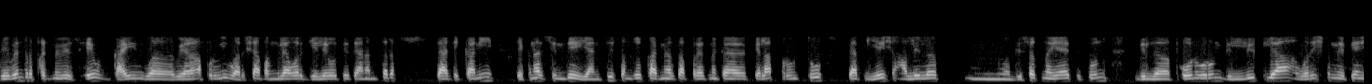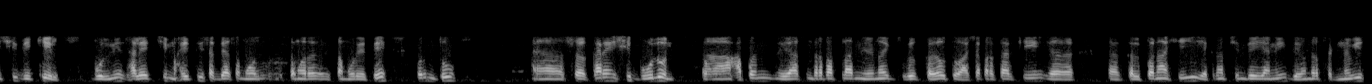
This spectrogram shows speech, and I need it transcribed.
देवेंद्र फडणवीस हे काही वेळापूर्वी वर्षा बंगल्यावर गेले होते. त्यानंतर त्या ठिकाणी एकनाथ शिंदे यांची समजूत काढण्याचा प्रयत्न केला. परंतु त्यात यश आलेलं दिसत नाही आहे तिथून फोनवरून दिल्लीतल्या वरिष्ठ नेत्यांशी देखील बोलणी झाल्याची माहिती सध्या समोर समोर समोर येते. परंतु सहकाऱ्यांशी बोलून आपण या संदर्भातला निर्णय कळवतो. अशा प्रकारची कल्पना ही एकनाथ शिंदे यांनी देवेंद्र फडणवीस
